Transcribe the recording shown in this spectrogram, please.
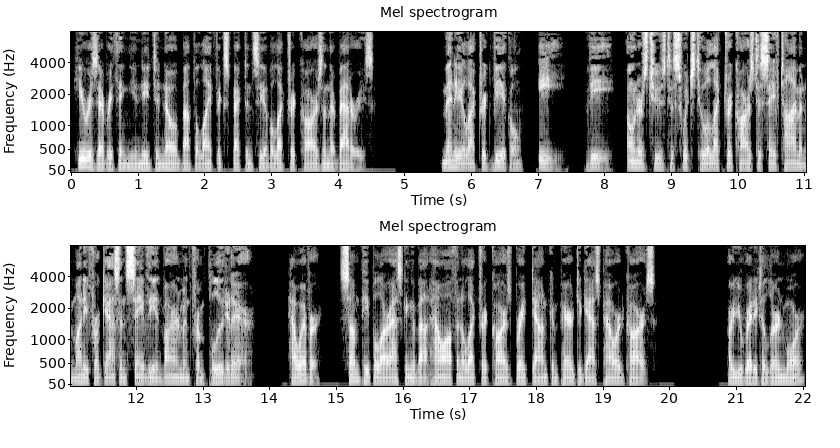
Here is everything you need to know about the life expectancy of electric cars and their batteries. Many electric vehicle EV owners choose to switch to electric cars to save time and money for gas and save the environment from polluted air. However, some people are asking about how often electric cars break down compared to gas powered cars. Are you ready to learn more?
